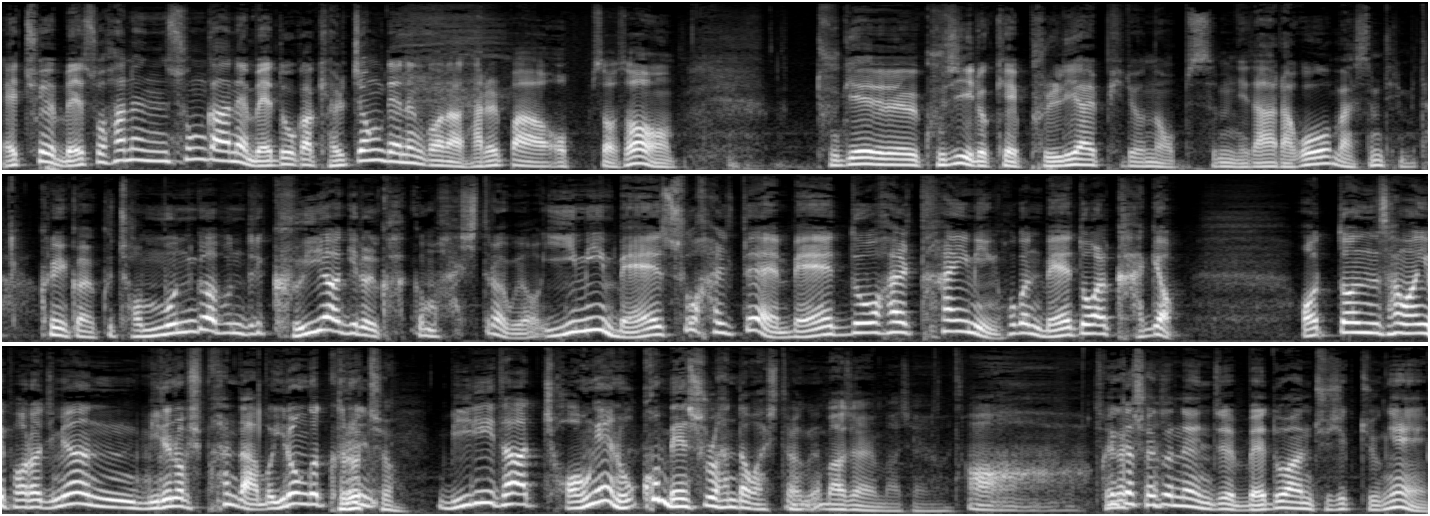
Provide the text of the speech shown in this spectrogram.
애초에 매수하는 순간에 매도가 결정되는 거나 다를 바 없어서 두 개를 굳이 이렇게 분리할 필요는 없습니다라고 말씀드립니다. 그러니까요. 그 전문가분들이 그 이야기를 가끔 하시더라고요. 이미 매수할 때 매도할 타이밍 혹은 매도할 가격 어떤 상황이 벌어지면 미련 없이 판다. 뭐 이런 것들 그렇죠. 미리 다 정해 놓고 매수를 한다고 하시더라고요. 음, 맞아요. 맞아요. 아. 그러니까 최근에 이제 매도한 주식 중에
